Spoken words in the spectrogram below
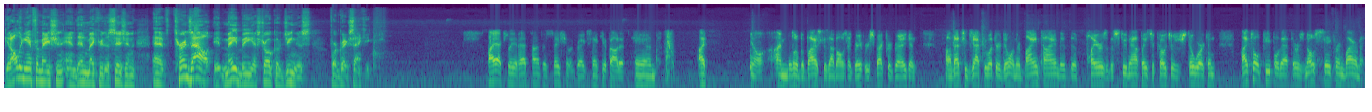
get all the information, and then make your decision. And it turns out it may be a stroke of genius for Greg Sankey. I actually have had conversation with Greg Sankey about it, and I, you know, I'm a little bit biased because I've always had great respect for Greg, and uh, that's exactly what they're doing. They're buying time. The, the players, the student athletes, the coaches are still working. I told people that there is no safer environment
